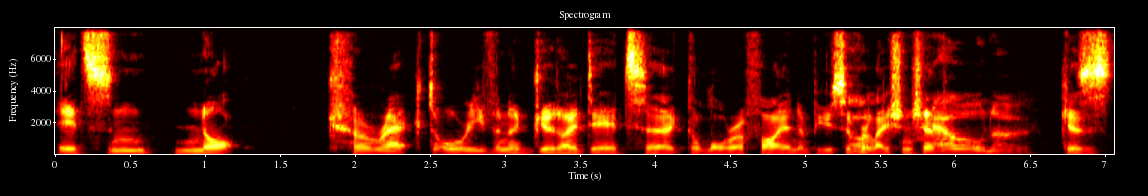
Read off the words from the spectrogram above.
It's n- not correct or even a good idea to glorify an abusive Oh, relationship Hell no. because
